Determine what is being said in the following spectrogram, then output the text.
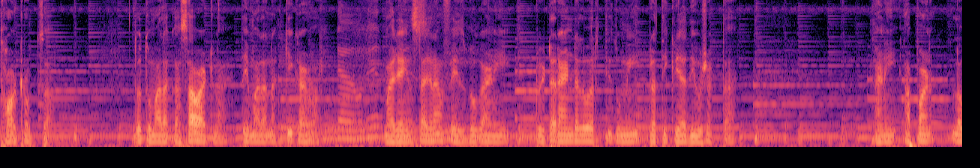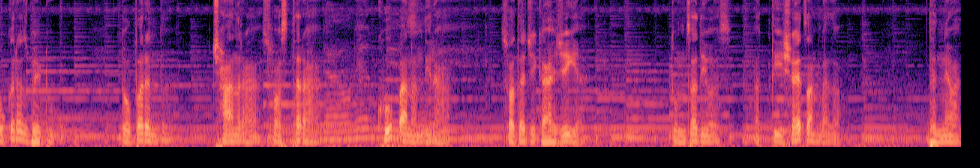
थॉट रोजचा. तो तुम्हाला कसा वाटला ते मला नक्की कळवा. माझ्या इंस्टाग्राम फेसबुक आणि ट्विटर हँडलवरती तुम्ही प्रतिक्रिया देऊ शकता. आणि आपण लवकरच भेटू. तोपर्यंत छान राहा स्वस्थ राहा खूप आनंदी राहा. स्वतःची काळजी घ्या. तुमचा दिवस अतिशय चांगला जाओ धन्यवाद.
